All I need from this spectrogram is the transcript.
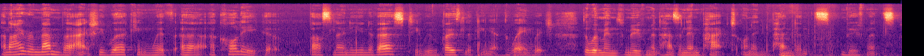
And I remember actually working with a, a colleague at Barcelona University. We were both looking at the way in which the women's movement has an impact on independence movements.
